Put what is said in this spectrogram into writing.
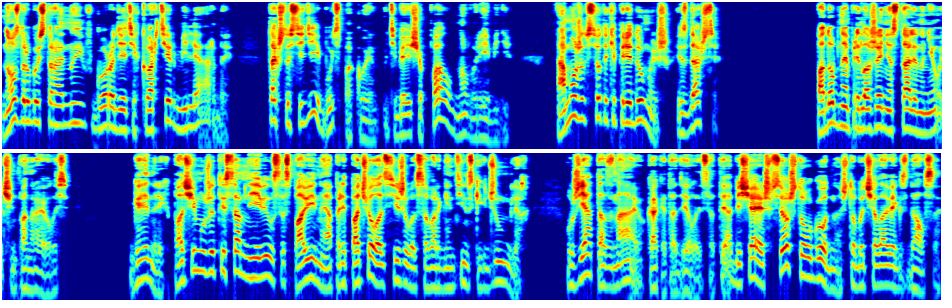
Но, с другой стороны, в городе этих квартир миллиарды. Так что сиди и будь спокоен, у тебя еще полно времени. А может, все-таки передумаешь и сдашься? Подобное предложение Сталину не очень понравилось. «Генрих, почему же ты сам не явился с повинной, а предпочел отсиживаться в аргентинских джунглях? Уж я-то знаю, как это делается. Ты обещаешь все, что угодно, чтобы человек сдался.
